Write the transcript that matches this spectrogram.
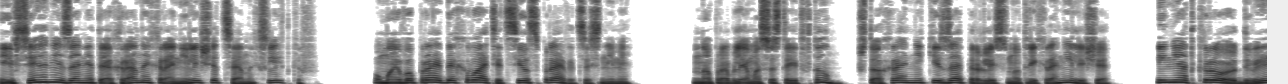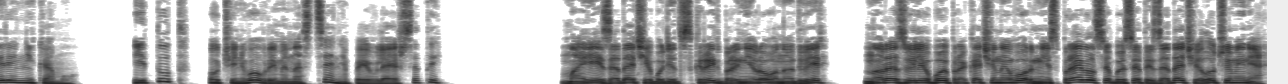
И все они заняты охраной хранилища ценных слитков. У моего Прайда хватит сил справиться с ними. Но проблема состоит в том, что охранники заперлись внутри хранилища и не откроют двери никому. И тут очень вовремя на сцене появляешься ты. Моей задачей будет вскрыть бронированную дверь, но разве любой прокачанный вор не справился бы с этой задачей лучше меня?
